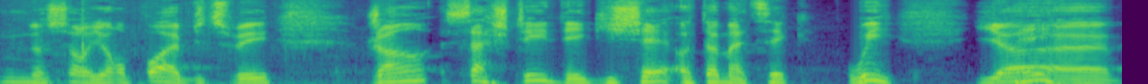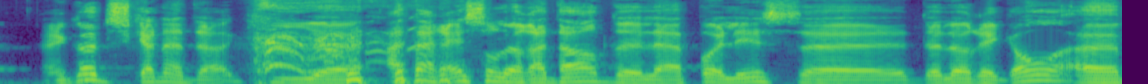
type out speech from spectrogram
ne serions pas habitués, genre s'acheter des guichets automatiques. Oui, il y a un gars du Canada qui euh, apparaît sur le radar de la police euh, de l'Oregon euh,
